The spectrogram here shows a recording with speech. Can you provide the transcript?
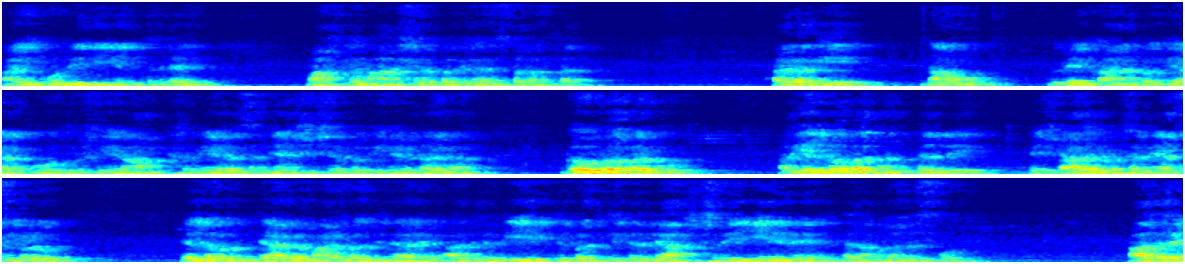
ಆಯ್ಕೊಂಡಿದ್ದೀವಿ ಅಂತಂದ್ರೆ ಮಾಸ್ಟರ್ ಮಹಾಶಯ ಒಬ್ಬ ಗೃಹಸ್ಥ ಭಕ್ತ ಹಾಗಾಗಿ ನಾವು ವಿವೇಕಾನಂದ ಬಗ್ಗೆ ಆಗ್ಬೋದು ಶ್ರೀರಾಮಕೃಷ್ಣ ನೇರ ಸನ್ಯಾಸಿಷ್ಯರ ಬಗ್ಗೆ ಹೇಳಿದಾಗ ಗೌರವ ಬರ್ಬೋದು. ಅದು ಎಲ್ಲೋ ಒಂದು ಹಂತದಲ್ಲಿ ಎಷ್ಟಾದರೂ ಸನ್ಯಾಸಿಗಳು ಎಲ್ಲವನ್ನು ತ್ಯಾಗ ಮಾಡಿ ಬಂದಿದ್ದಾರೆ ಆದ್ದರಿಂದ ಈ ರೀತಿ ಬದುಕಿದ್ರಲ್ಲಿ ಆಶ್ಚರ್ಯ ಏನಿದೆ ಅಂತ ನಮಗೆ ಅನಿಸ್ಬೋದು ಆದರೆ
